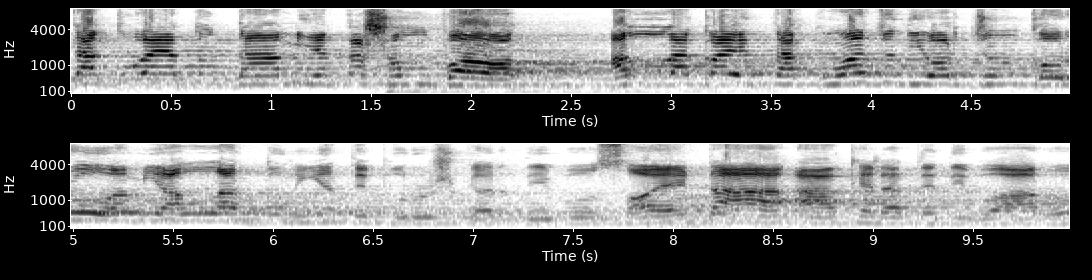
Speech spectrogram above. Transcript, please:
তাকুয়া এত দামি একটা সম্পদ। আল্লাহ কয়ে তাকুয়া যদি অর্জন করো, আমি আল্লাহ দুনিয়াতে পুরস্কার দিব, ছয়টা, আখেরাতে দিব, আরও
